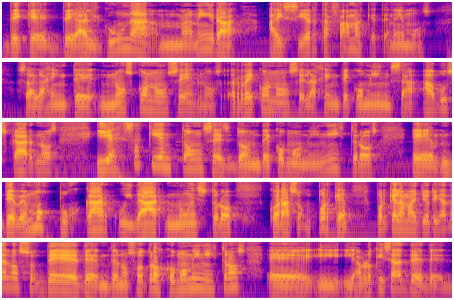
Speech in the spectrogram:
de que de alguna manera hay cierta fama que tenemos. O sea, la gente nos conoce, nos reconoce, la gente comienza a buscarnos. Y es aquí entonces donde como ministros eh, debemos buscar cuidar nuestro corazón. ¿Por qué? Porque la mayoría de, los, de, nosotros como ministros, eh, y, hablo quizás de,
